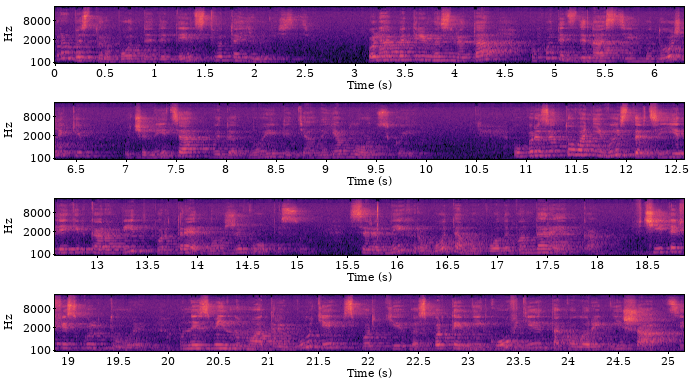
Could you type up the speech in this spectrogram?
про безтурботне дитинство та юність. Ольга Петрівна Сльота походить з династії художників, учениця видатної Тетяни Яблонської. У презентованій виставці є декілька робіт портретного живопису. Серед них робота Миколи Бондаренка, вчитель фізкультури у незмінному атрибуті спортивній кофті та колоритній шапці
